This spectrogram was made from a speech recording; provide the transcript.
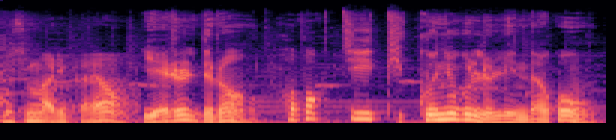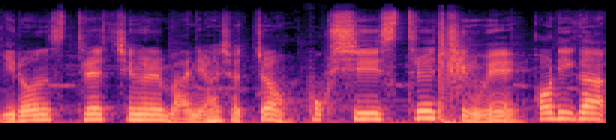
무슨 말일까요? 예를 들어 허벅지 뒷근육을 늘린다고 이런 스트레칭을 많이 하셨죠? 혹시 스트레칭 후에 허리가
